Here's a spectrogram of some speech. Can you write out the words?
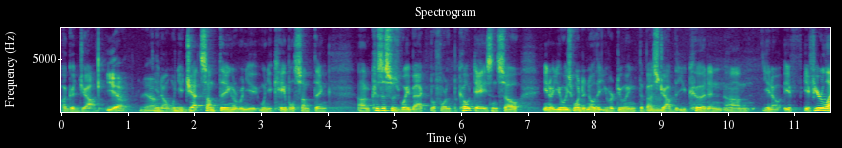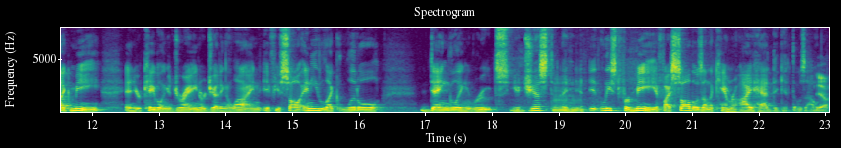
a good job. Yeah. Yeah. You know, when you jet something or when you when you cable something, um, because this was way back before the Picote days, and so you know you always wanted to know that you were doing the best mm. job that you could. And um, you know, if if you're like me and you're cabling a drain or jetting a line, if you saw any like little dangling roots, you just mm-hmm. at least for me, if I saw those on the camera, I had to get those out. Yeah.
